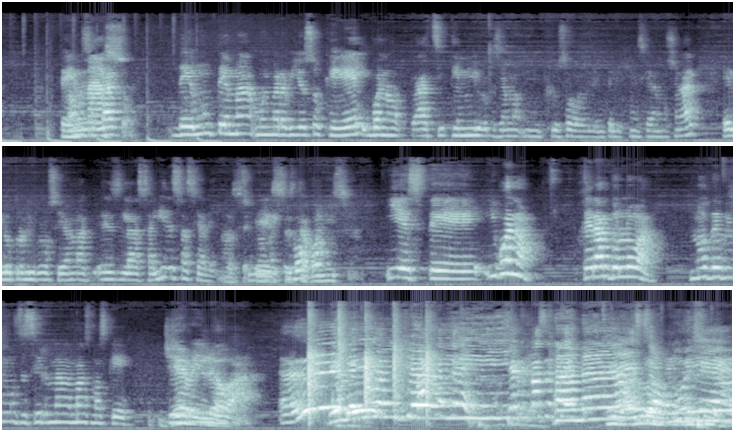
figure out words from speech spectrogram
Temazo. de un tema muy maravilloso que él, bueno, así tiene un libro que se llama incluso La inteligencia emocional. El otro libro se llama es Las salidas hacia adentro, si no me Eso está equivoco. buenísimo. Y este, y bueno, Gerardo Loa, no debemos decir nada más más que Jerry Loa. ¡Ay! Bienvenido, Pásate, Jerry, pásate. Jamás. Eso, Qué muy bien.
